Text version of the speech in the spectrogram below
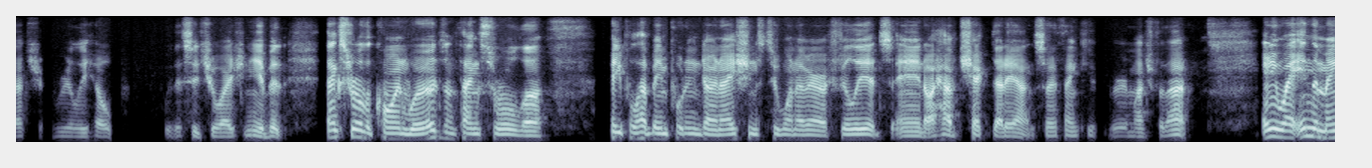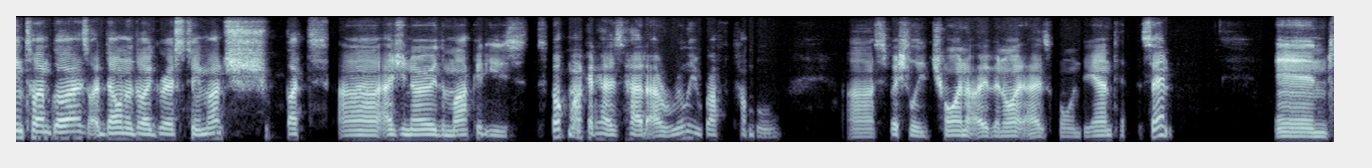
that should really help with the situation here. But thanks for all the kind words, and thanks for all the people have been putting donations to one of our affiliates, and I have checked that out. So thank you very much for that. Anyway, in the meantime, guys, I don't want to digress too much, but uh, as you know, the market is stock market has had a really rough tumble, uh, especially China overnight has gone down ten percent, and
